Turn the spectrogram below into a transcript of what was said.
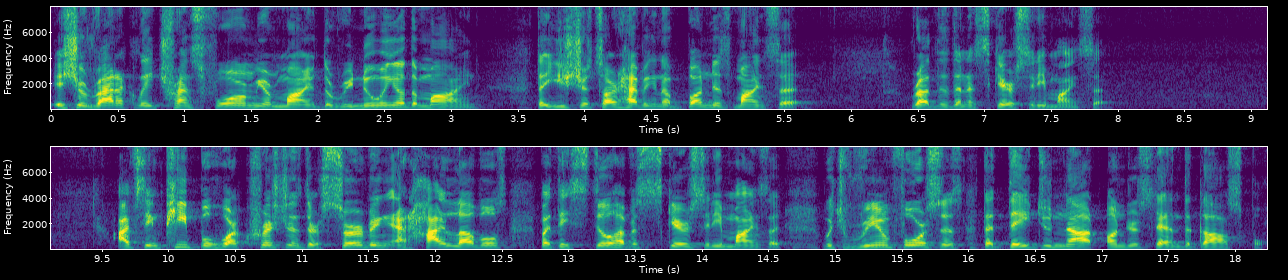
it should radically transform your mind, the renewing of the mind, that you should start having an abundance mindset rather than a scarcity mindset. I've seen people who are Christians, they're serving at high levels, but they still have a scarcity mindset, which reinforces that they do not understand the gospel.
